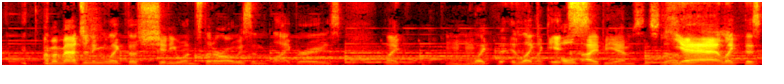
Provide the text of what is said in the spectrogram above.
I'm imagining like those shitty ones that are always in libraries, like, like, the, like, like it's, old IBMs and stuff. Yeah, like this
